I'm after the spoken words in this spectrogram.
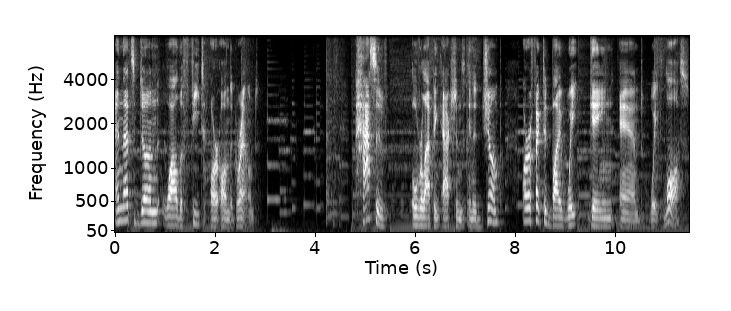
and that's done while the feet are on the ground. Passive overlapping actions in a jump are affected by weight gain and weight loss.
